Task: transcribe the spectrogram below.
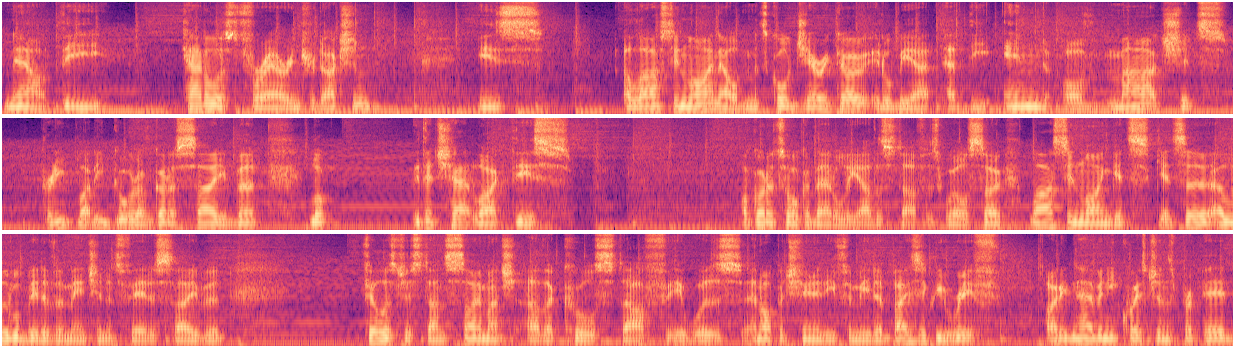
Now, the catalyst for our introduction is a Last in Line album. It's called Jericho. It'll be out at the end of March. It's pretty bloody good, I've got to say. But look, with a chat like this, I've got to talk about all the other stuff as well. So Last in Line gets gets a, a little bit of a mention, it's fair to say, but Phil has just done so much other cool stuff. It was an opportunity for me to basically riff I didn't have any questions prepared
